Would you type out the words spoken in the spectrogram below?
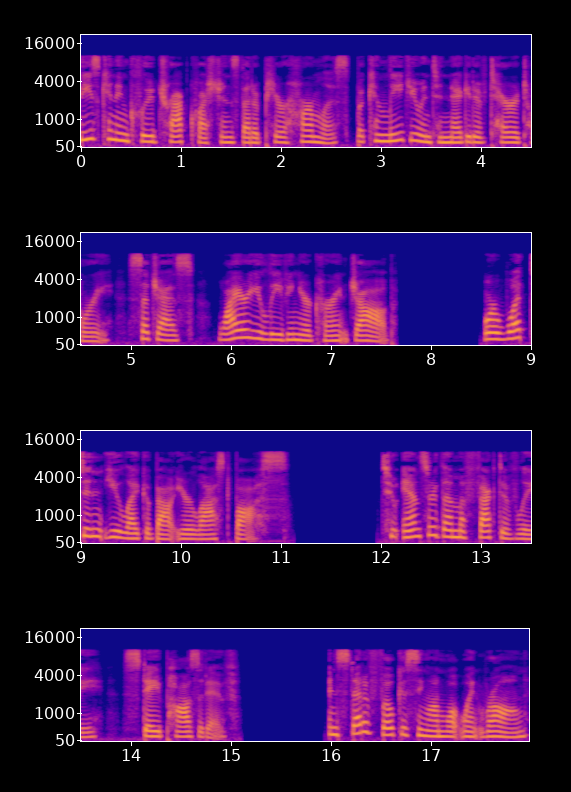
These can include trap questions that appear harmless but can lead you into negative territory, such as, Why are you leaving your current job? Or what didn't you like about your last boss? To answer them effectively, stay positive. Instead of focusing on what went wrong,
